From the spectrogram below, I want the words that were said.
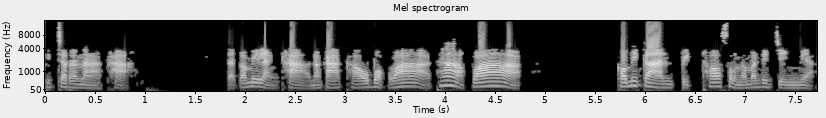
พิจารณาค่ะ แต่ก็มีแหล่งข่าวนะคะ เขาบอกว่าถ้าหากว่าเขามีการปิดท่อส่งน้ำมันจริง ๆ เนี่ย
